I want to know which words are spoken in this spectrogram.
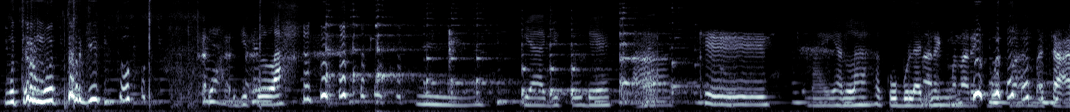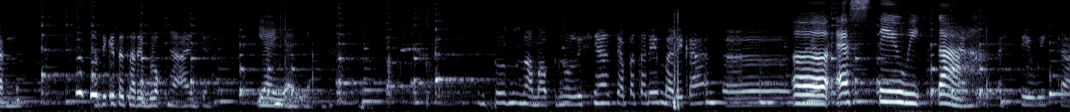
muter-muter gitu. ya begitulah. Hmm. ya gitu deh. Oke, Lumayan lah aku bulan menarik ini. menarik buat bahan bacaan. Nanti kita cari blognya aja. Ya ya ya. Itu nama penulisnya siapa tadi Mbak Deka? Eh, Eh, Esti Wika. Esti Wika.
